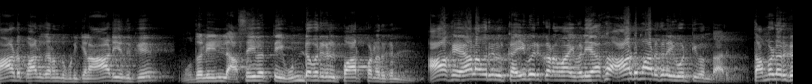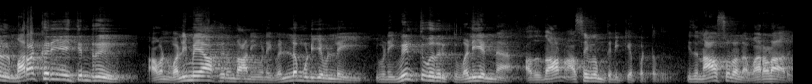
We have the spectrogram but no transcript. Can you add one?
மாடு பால் கறந்து குடிக்கலாம். ஆடு எதுக்கு? முதலில் அசைவத்தை உண்டவர்கள் பார்ப்பனர்கள். ஆகையால் அவர்கள் கைவருக்கணவாய் வழியாக ஆடு மாடுகளை ஓட்டி வந்தார்கள். தமிழர்கள் மரக்கரியை தின்று அவன் வலிமையாக இருந்தான் இவனை வெல்ல முடியவில்லை இவனை வீழ்த்துவதற்கு வழி என்ன? அதுதான் அசைவம் திணிக்கப்பட்டது. இது நான் சொல்லல வரலாறு.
